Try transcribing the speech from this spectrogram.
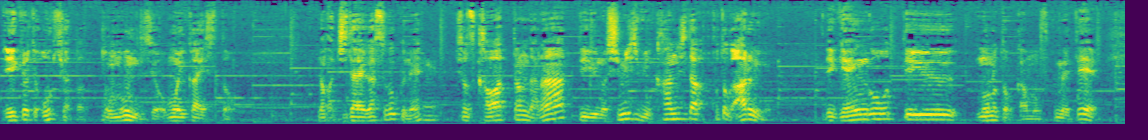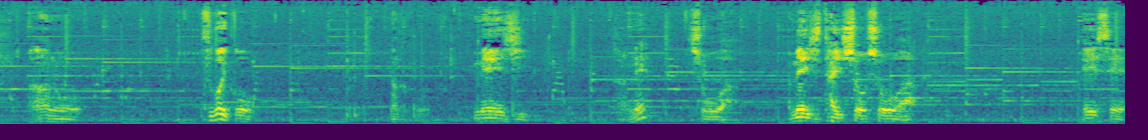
影響って大きかったと思うんですよ思い返すと。なんか時代がすごくね、一つ変わったんだなっていうのをしみじみ感じたことがあるん。よで言語っていうものとかも含めてあのすごいこうなんかこう明治からね昭和明治大正昭和平成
